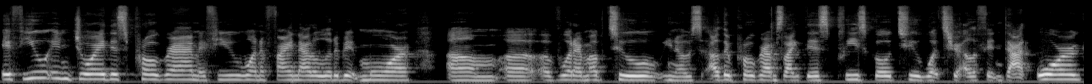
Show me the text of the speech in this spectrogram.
if you enjoy this program, if you want to find out a little bit more um, uh, of what I'm up to, you know, other programs like this, please go to what'syourelephant.org.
